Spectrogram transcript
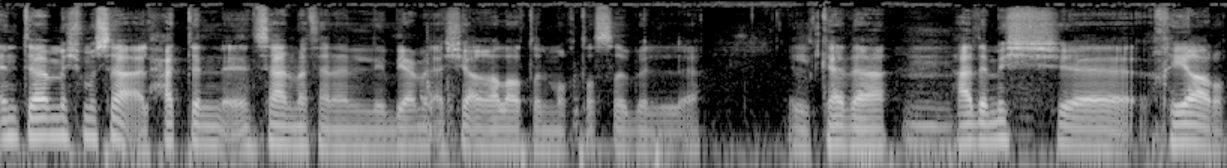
أنت مش مساءل حتى الإنسان مثلا اللي بيعمل أشياء غلط المغتصب ال- الكذا هذا مش آه، خياره.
